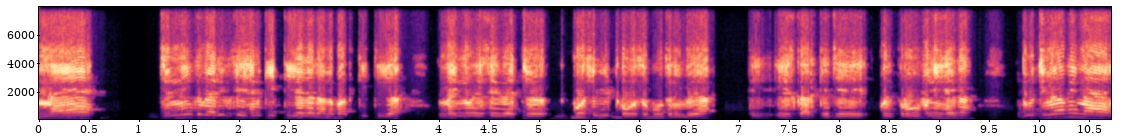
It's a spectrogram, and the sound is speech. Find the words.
ਮੈਂ ਜਿੰਨੀ ਕੁ ਵੈਰੀਫਿਕੇਸ਼ਨ ਕੀਤੀ ਆ ਜਾਂ ਗੱਲਬਾਤ ਕੀਤੀ ਆ, ਮੈਨੂੰ ਇਸ ਵਿੱਚ ਕੁਝ ਵੀ ਠੋਸ ਸਬੂਤ ਨਹੀਂ ਮਿਲਿਆ ਤੇ ਇਸ ਕਰਕੇ ਜੇ ਕੋਈ ਪ੍ਰੂਫ ਨਹੀਂ ਹੈਗਾ। ਦੂਜੀਆਂ ਵੀ ਮੈਂ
